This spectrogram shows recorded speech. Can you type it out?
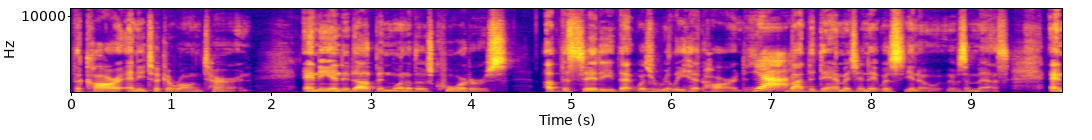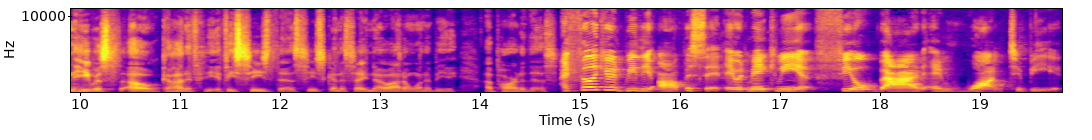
the car, and he took a wrong turn. And he ended up in one of those quarters of the city that was really hit hard Yeah. by the damage and it was you know it was a mess and he was oh god if he, if he sees this he's going to say no i don't want to be a part of this I feel like it would be the opposite. It would make me feel bad and want to be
